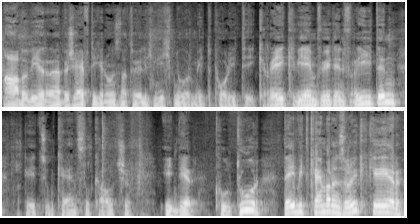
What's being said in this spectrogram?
Aber wir äh, beschäftigen uns natürlich nicht nur mit Politik. Requiem für den Frieden, da geht es um Cancel Culture in der Kultur. David Camerons Rückkehr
